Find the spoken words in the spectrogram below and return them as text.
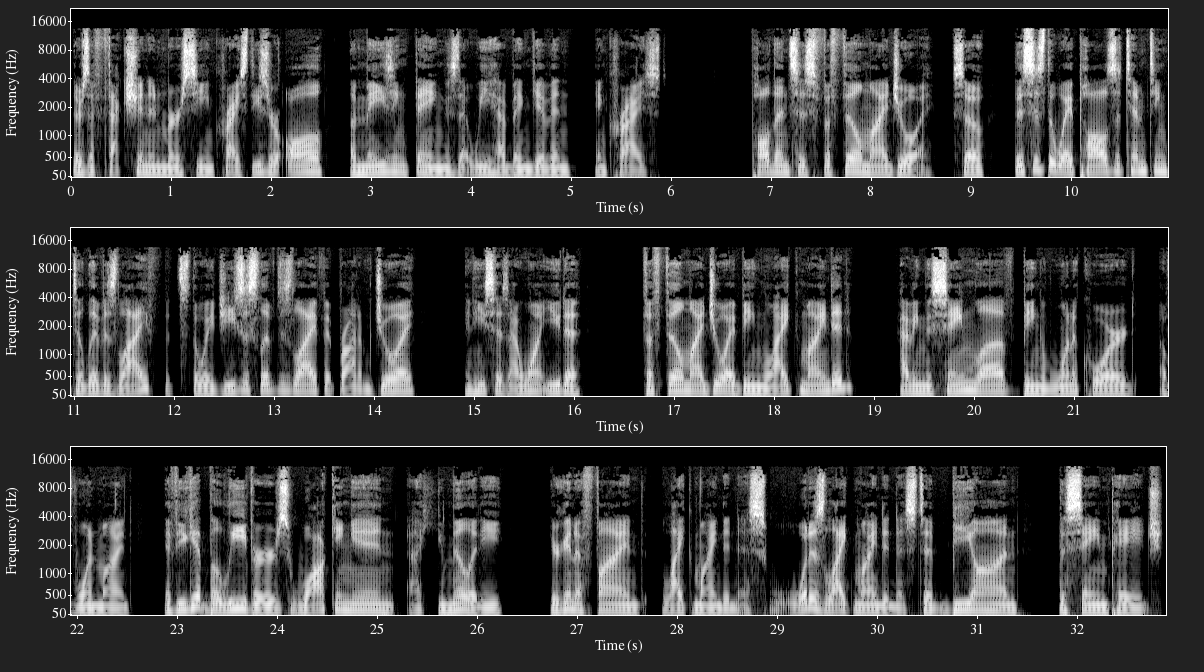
there's affection and mercy in Christ. These are all amazing things that we have been given in Christ. Paul then says, Fulfill my joy. So, this is the way Paul's attempting to live his life. It's the way Jesus lived his life. It brought him joy. And he says, I want you to fulfill my joy, being like minded, having the same love, being of one accord, of one mind. If you get believers walking in humility, you're going to find like mindedness. What is like mindedness? To be on the same page.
